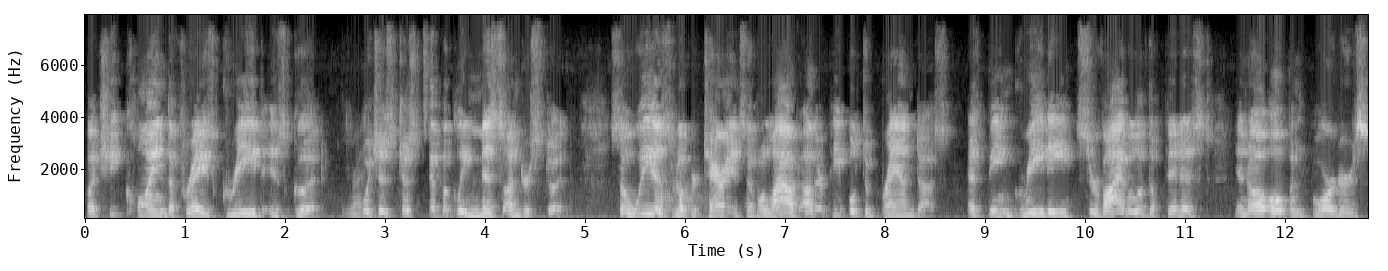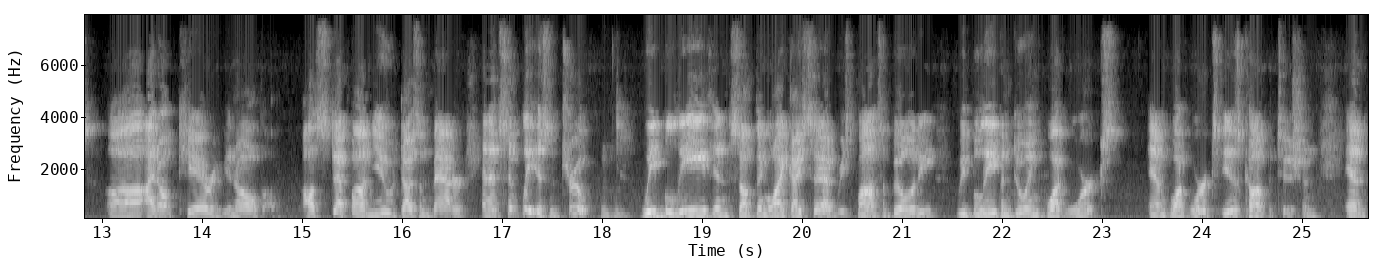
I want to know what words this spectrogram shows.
but she coined the phrase "greed is good," right. which is just typically misunderstood. So we as libertarians have allowed other people to brand us as being greedy, survival of the fittest, you know, open borders. Uh, I don't care, you know, I'll step on you, it doesn't matter. And it simply isn't true. Mm-hmm. We believe in something, like I said, responsibility. We believe in doing what works and what works is competition. And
